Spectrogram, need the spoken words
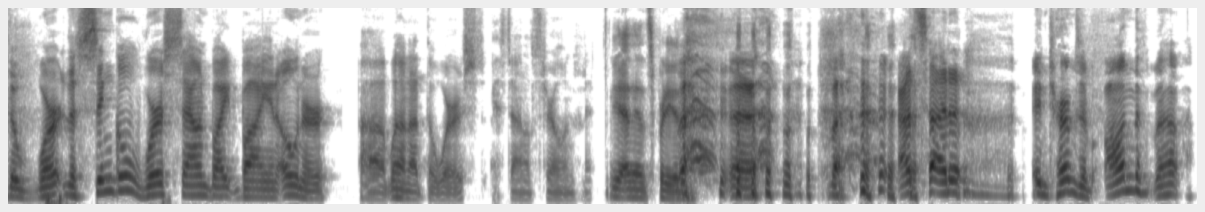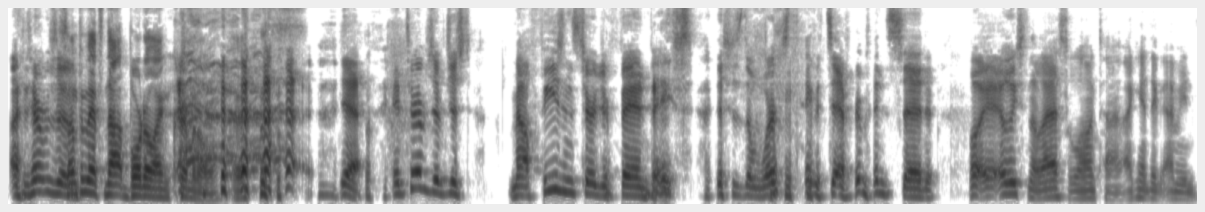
The wor- the single worst soundbite by an owner. Uh, well, not the worst. It's Donald Sterling's. yeah, that's pretty. Uh, but outside of, in terms of on the, uh, in terms of Something that's not borderline criminal. yeah, in terms of just malfeasance toward your fan base, this is the worst thing that's ever been said. Well, at least in the last long time. I can't think. I mean,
